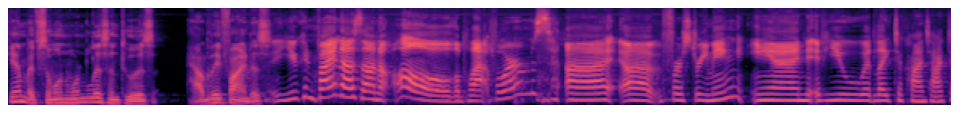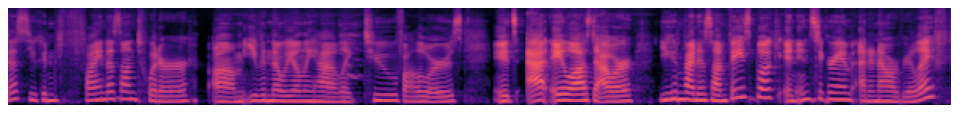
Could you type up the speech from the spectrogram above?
Kim, if someone wanted to listen to us, how do they find us? You can find us on all the platforms uh, uh, for streaming. And if you would like to contact us, you can find us on Twitter. Um, even though we only have like two followers, it's at A Lost Hour. You can find us on Facebook and Instagram at An Hour of Your Life.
